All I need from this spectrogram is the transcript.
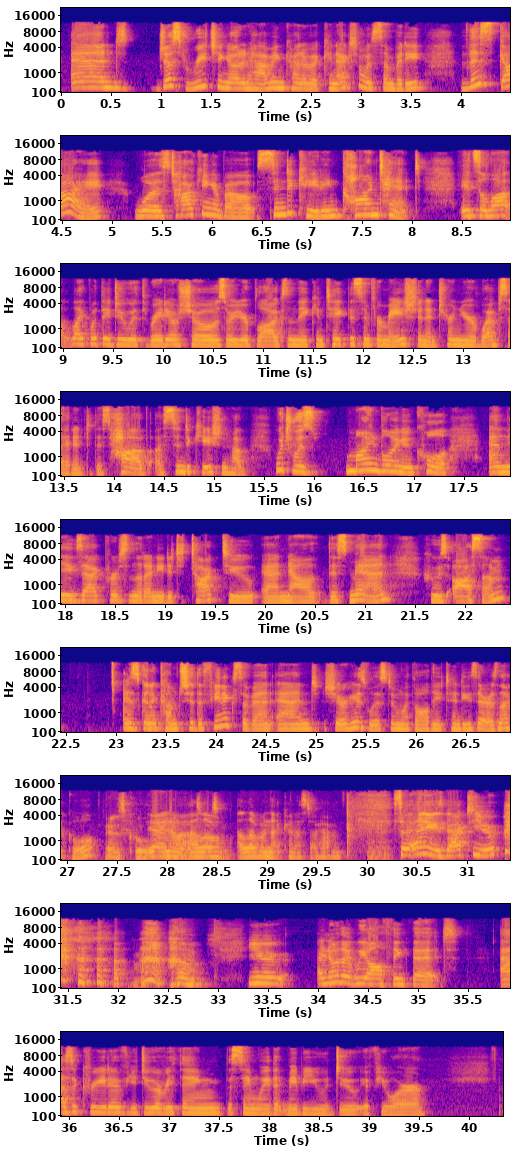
And just reaching out and having kind of a connection with somebody, this guy was talking about syndicating content. It's a lot like what they do with radio shows or your blogs, and they can take this information and turn your website into this hub, a syndication hub, which was mind blowing and cool. And the exact person that I needed to talk to, and now this man who's awesome is going to come to the Phoenix event and share his wisdom with all the attendees there. Isn't that cool? That is cool. Yeah, I know. I love awesome. I love when that kind of stuff happens. So, anyways, back to you. um, you, I know that we all think that as a creative, you do everything the same way that maybe you would do if you were.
